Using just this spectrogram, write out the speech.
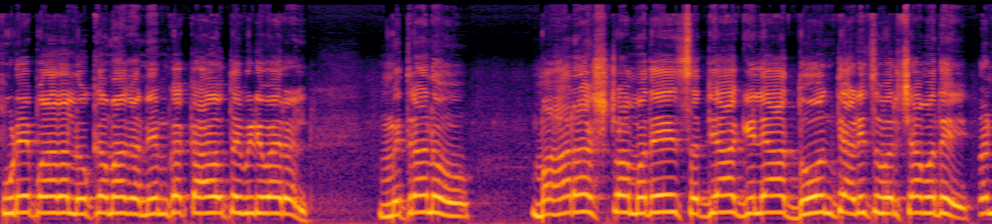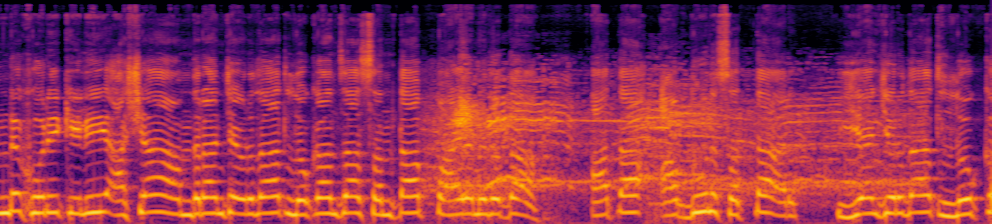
पुढे पळाला लोकमागं. नेमकं काय होतं व्हिडिओ व्हायरल? मित्रांनो महाराष्ट्रामध्ये सध्या गेल्या दोन ते अडीच वर्षामध्ये बंडखोरी केली. अशा आमदारांच्या विरोधात लोकांचा संताप पाहायला मिळत होता. आता अब्दुल सत्तार यांच्या विरोधात लोक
